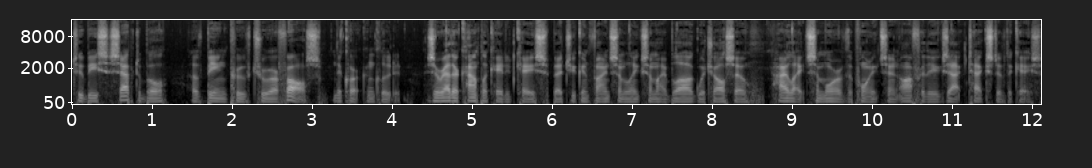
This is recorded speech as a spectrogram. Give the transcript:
to be susceptible of being proved true or false, the court concluded. It's a rather complicated case, but you can find some links on my blog which also highlight some more of the points and offer the exact text of the case.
